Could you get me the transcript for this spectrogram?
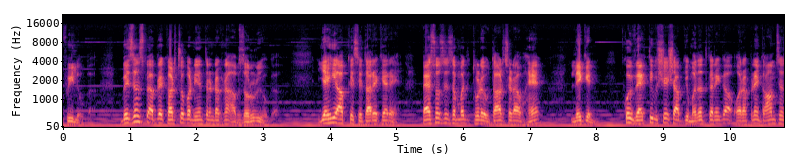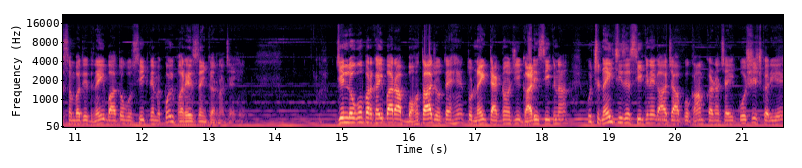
फील होगा। बिज़नेस पे अपने खर्चों पर नियंत्रण रखना अब ज़रूरी होगा। यही आपके सितारे कह रहे हैं। पैसों से संबंधित थोड़े उतार चढ़ाव हैं, लेकिन कोई व्यक्ति विशेष आपकी मदद करेगा और अपने काम से संबंधित नई बातों को सीखने में कोई परहेज नहीं करना चाहिए। जिन लोगों पर कई बार आप मोहताज होते हैं तो नई टेक्नोलॉजी, गाड़ी सीखना, कुछ नई चीज़ें सीखने का आज आपको काम करना चाहिए। कोशिश करिए,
